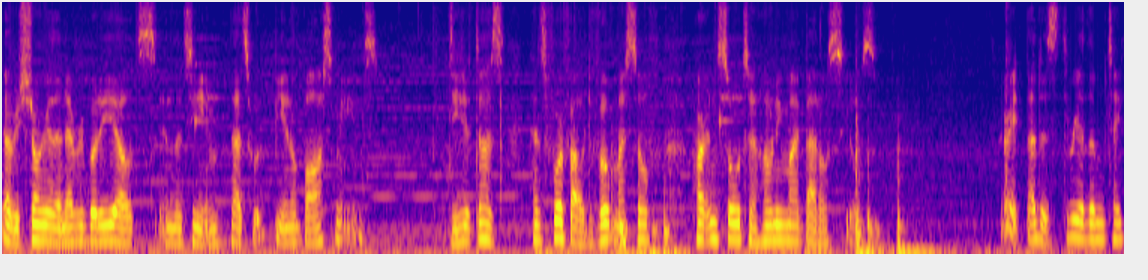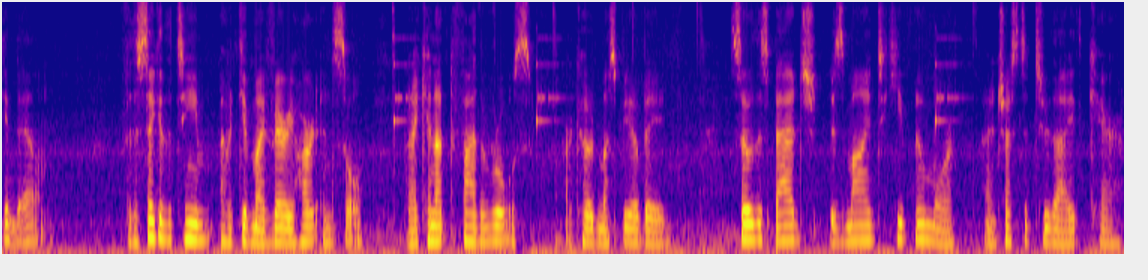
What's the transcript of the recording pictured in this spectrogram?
Gotta be stronger than everybody else in the team. That's what being a boss means. Indeed it does. Henceforth I will devote myself heart and soul to honing my battle skills. Alright, that is three of them taken down. For the sake of the team, I would give my very heart and soul, but I cannot defy the rules. Our code must be obeyed. So this badge is mine to keep no more. I entrust it to thy care.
